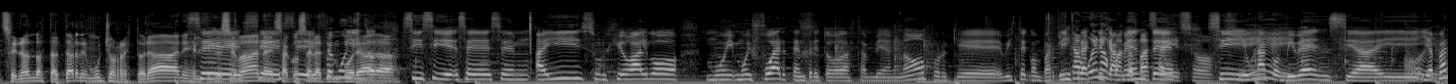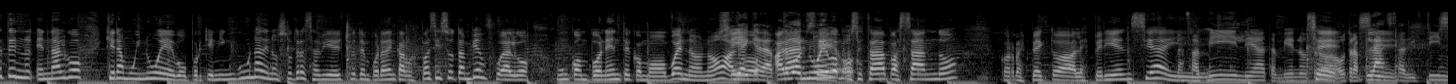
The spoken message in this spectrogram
cenando hasta tarde en muchos restaurantes, el Sí, fin de semana, sí, esa cosa de la fue muy lindo. temporada. Sí, sí, se- se- ahí surgió algo muy, muy fuerte entre todas también, ¿no? Porque, viste, compartís Está bueno prácticamente pasa eso. Sí, Sí. una convivencia. Y, aparte en, en algo que era muy nuevo, porque ninguna de nosotras había hecho temporada en Carlos Paz y eso también fue algo, un componente como, bueno, ¿no? Sí, hay algo, que algo nuevo que o- nos estaba pasando con respecto a la experiencia y La familia, también otra, Sí, otra sí. plaza distinta.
